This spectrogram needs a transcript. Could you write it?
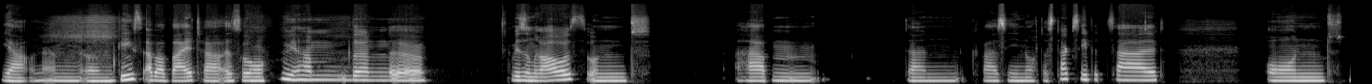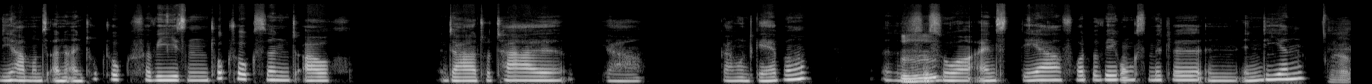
Ja, und dann ähm, ging es aber weiter. Also wir haben dann, äh, wir sind raus und haben dann quasi noch das Taxi bezahlt. Und die haben uns an ein Tuk-Tuk verwiesen. Tuk-Tuks sind auch da total, ja, gang und gäbe. Also das Mhm. ist so eins der Fortbewegungsmittel in Indien. Ja.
